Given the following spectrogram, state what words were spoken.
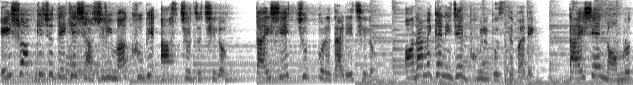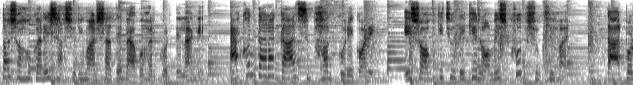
এই সব কিছু দেখে শাশুড়ি মা খুবই আশ্চর্য ছিল। তাই সে চুপ করে দাঁড়িয়েছিল। অনামিকা নিজের ভুল বুঝতে পারে। তাই সে নম্রতা সহকারে শাশুড়ি মার সাথে ব্যবহার করতে লাগে। এখন তারা কাজ ভাগ করে করে এই সব কিছু দেখে রমেশ খুব সুখী হয় তারপর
